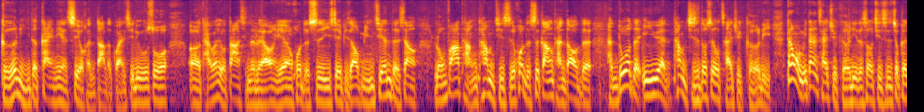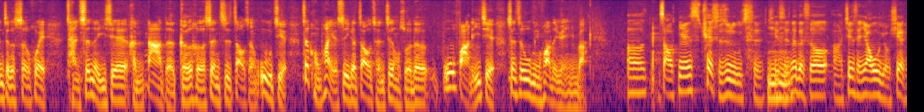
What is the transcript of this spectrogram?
隔离的概念是有很大的关系。例如说，呃，台湾有大型的疗养院，或者是一些比较民间的，像龙发堂，他们其实或者是刚刚谈到的很多的医院，他们其实都是有采取隔离。但我们一旦采取隔离的时候，其实就跟这个社会产生了一些很大的隔阂，甚至造成误解。这恐怕也是一个造成这种所谓的无法理解，甚至污名化的原因吧。呃，早年确实是如此。其实那个时候啊，精神药物有限，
